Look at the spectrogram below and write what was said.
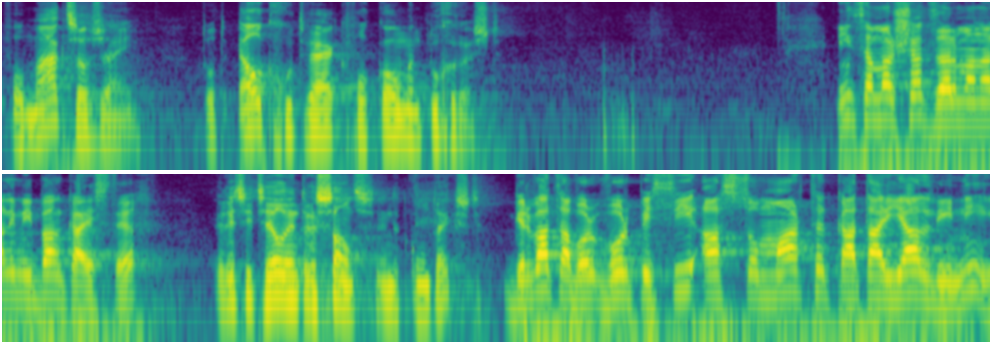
volmaakt zou zijn, tot elk goed werk volkomen toegerust. Ինձ համար շատ զարմանալի մի բան կա այստեղ։ Er is iets heel interessants in dit context. Գրված է որ որպեսի Աստծո մարդը կատարյալ լինի,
